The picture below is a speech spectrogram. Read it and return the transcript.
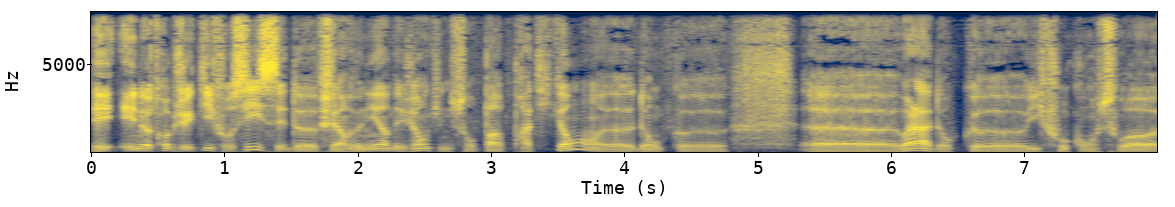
Et, et, notre objectif aussi, c'est de faire venir des gens qui ne sont pas pratiquants. Euh, donc euh, euh, voilà, donc euh, il faut qu'on soit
